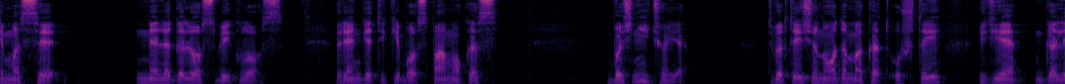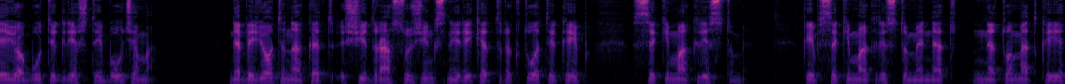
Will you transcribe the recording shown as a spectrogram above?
imasi nelegalios veiklos, rengia tikybos pamokas bažnyčioje, tvirtai žinodama, kad už tai jie galėjo būti griežtai baudžiama. Nebejotina, kad šį drąsų žingsnį reikia traktuoti kaip sekimą Kristumi, kaip sekimą Kristumi net, net tuo met, kai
